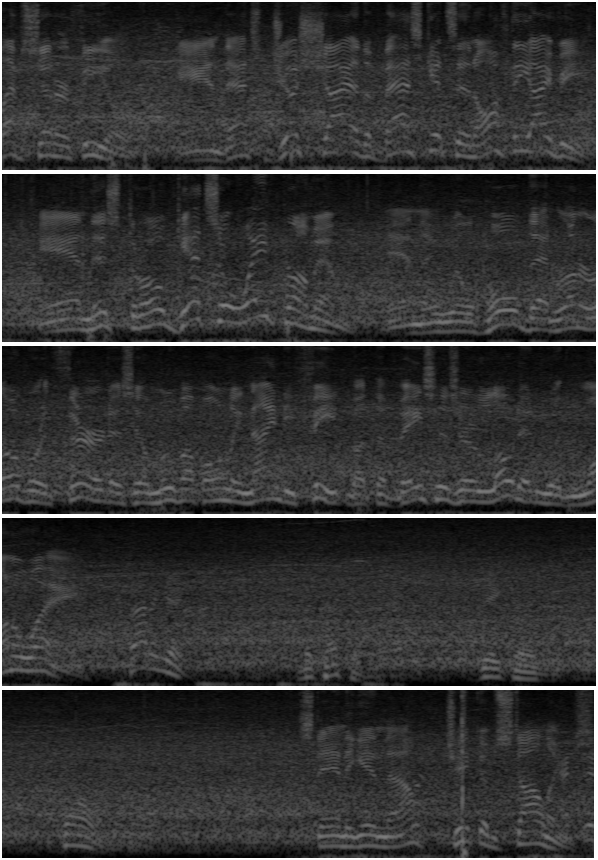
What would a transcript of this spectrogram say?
left center field. And that's just shy of the baskets and off the ivy. And this throw gets away from him. And they will hold that runner over at third as he'll move up only 90 feet, but the bases are loaded with one away. Batting eight, the catcher, Jacob Stallings. Standing in now, Jacob Stallings.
